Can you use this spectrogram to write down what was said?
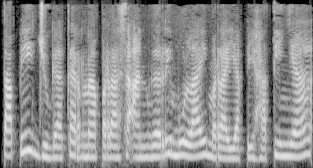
tapi juga karena perasaan ngeri mulai merayapi hatinya,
